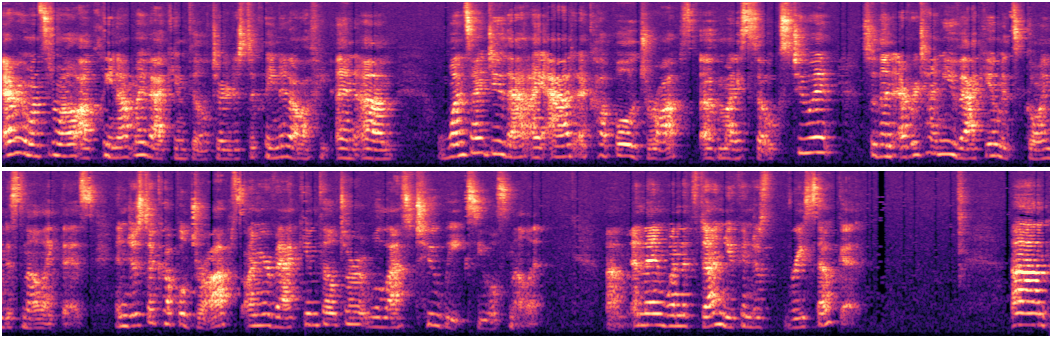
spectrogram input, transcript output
every once in a while I'll clean out my vacuum filter just to clean it off and um, once I do that, I add a couple drops of my soaks to it. So then every time you vacuum, it's going to smell like this. And just a couple drops on your vacuum filter will last two weeks. You will smell it. Um, and then when it's done, you can just re-soak it. Um,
